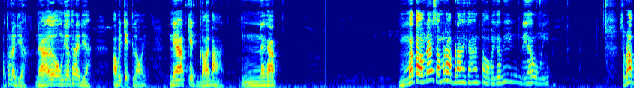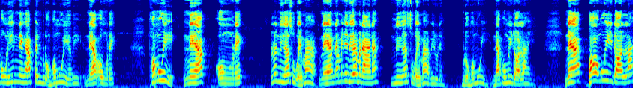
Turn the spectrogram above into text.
เอาเท่าไหร่เดียนะเออองค์นี้เอาเท่าไหร่เดีย เอาไปเจ็ดร้อยนะครับเจ็ดร้อยบาทนะครับ มาตอบนะสำหรับรายการต่อไปครับพี่นะครับองค์นี้สำหรับองค์นี้นะครับเป็นหลวงพ่อมุ้ยครับพี่นะครับองค์เล็กพ่อมุ้ยนะครับองค์เล็กแล้วเนื้อสวยมากนะครับนะไม่ใช่เนื้อธรรมดานะเนื้อสวยมากพี่ดูดิหลวงพ่อมุ้ยนะครับพ่อมุ้ยดอนไล่นะครับพ่อมุ้ยดอนไล่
